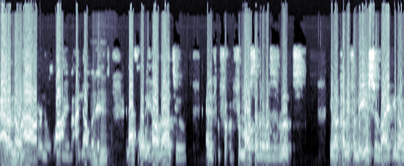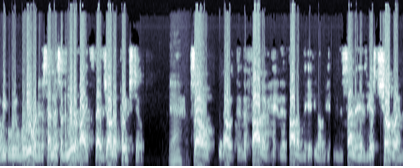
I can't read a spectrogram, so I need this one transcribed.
I don't know mm-hmm. how, I don't know why, but I know it mm-hmm. is. And that's what he held on to. And for, for most of it, it was his roots. You know, coming from the Eastern right. you know, we, we, we were descendants of the Ninevites that Jonah preached to. Yeah. So, you know, the, the thought of the thought of the, you know, the descendant, his, his children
